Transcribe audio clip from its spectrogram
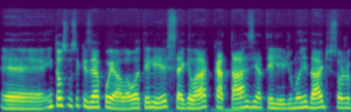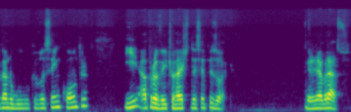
É, então, se você quiser apoiar lá o ateliê, segue lá, Catarse Ateliê de Humanidade, só jogar no Google que você encontra e aproveite o resto desse episódio. grande abraço.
